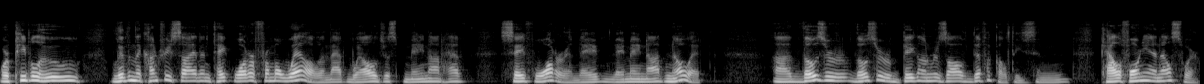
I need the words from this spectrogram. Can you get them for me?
or people who live in the countryside and take water from a well, and that well just may not have safe water and they, they may not know it. Uh, those are those are big unresolved difficulties in California and elsewhere.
